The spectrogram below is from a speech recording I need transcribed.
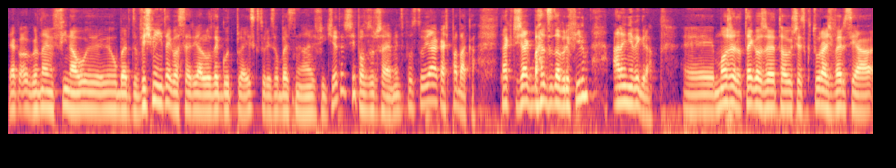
Jak oglądałem finał y, Hubert wyśmienitego serialu The Good Place, który jest obecny na Netflixie, też się powzruszałem, więc po prostu jakaś padaka. Tak czy siak, bardzo dobry film, ale nie wygra. Może dlatego, że to już jest któraś wersja,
